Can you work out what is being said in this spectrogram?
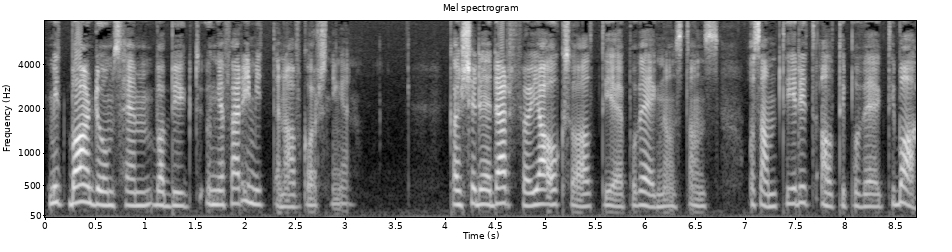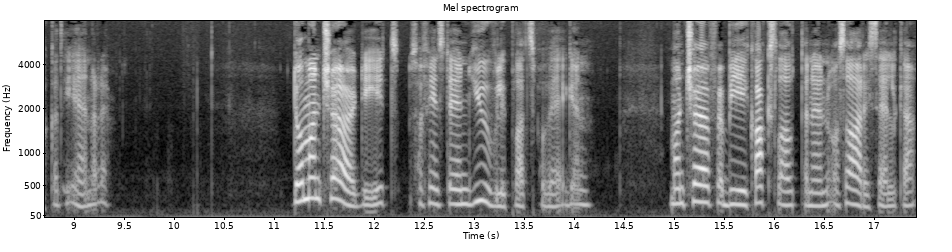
Mitt barndomshem var byggt ungefär i mitten av korsningen. Kanske det är därför jag också alltid är på väg någonstans och samtidigt alltid på väg tillbaka till Enare. Då man kör dit så finns det en ljuvlig plats på vägen. Man kör förbi Kaxlautanen och Saariselkä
